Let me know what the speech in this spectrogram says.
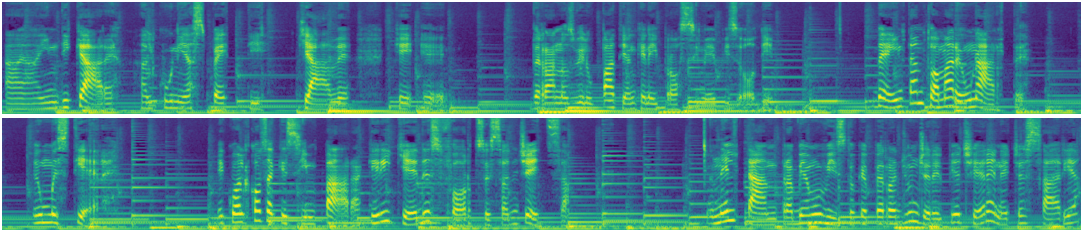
a, indicare alcuni aspetti chiave che eh, verranno sviluppati anche nei prossimi episodi. Beh, intanto amare è un'arte, è un mestiere, è qualcosa che si impara, che richiede sforzo e saggezza. Nel Tantra abbiamo visto che per raggiungere il piacere è necessaria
